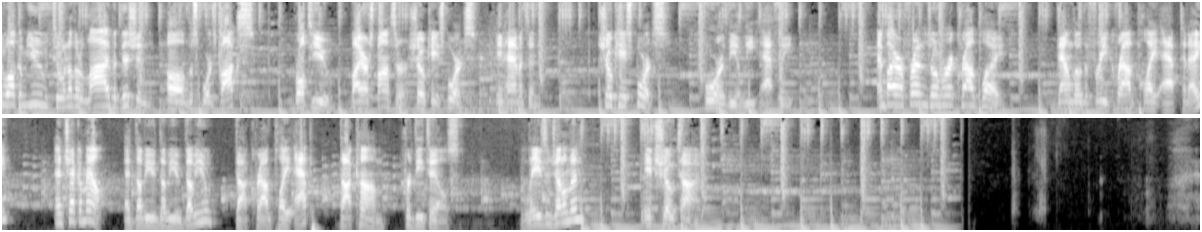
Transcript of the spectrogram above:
We welcome you to another live edition of the Sports Box, brought to you by our sponsor, Showcase Sports in Hamilton. Showcase Sports for the elite athlete. And by our friends over at CrowdPlay. Download the free CrowdPlay app today and check them out at www.crowdplayapp.com for details. Ladies and gentlemen, it's showtime.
